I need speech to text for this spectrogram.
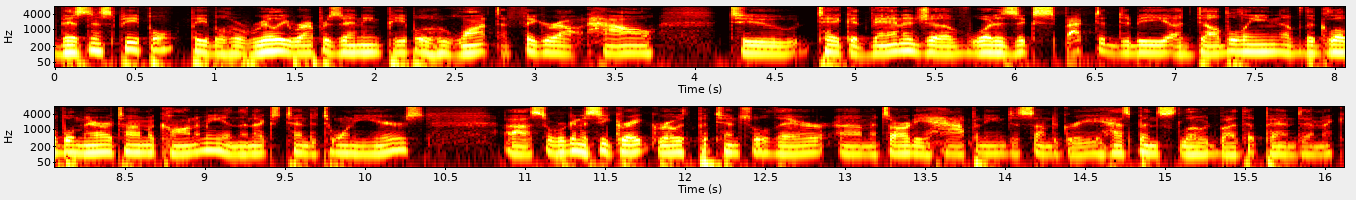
business people, people who are really representing people who want to figure out how to take advantage of what is expected to be a doubling of the global maritime economy in the next 10 to 20 years. Uh, so we're going to see great growth potential there. Um, it's already happening to some degree. It has been slowed by the pandemic.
